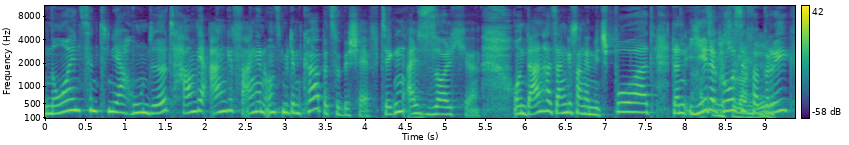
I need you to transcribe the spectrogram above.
19. Jahrhundert haben wir angefangen, uns mit dem Körper zu beschäftigen als solche. Und dann hat es angefangen mit Sport, dann Hat jede so große lang Fabrik.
